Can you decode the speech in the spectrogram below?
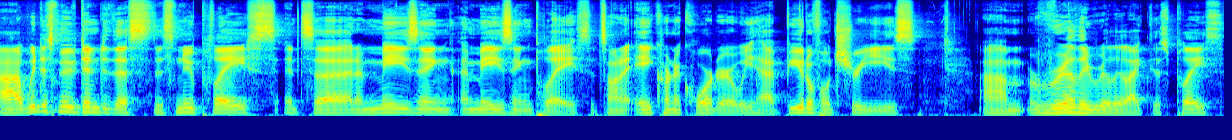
Uh, we just moved into this this new place. It's a, an amazing, amazing place. It's on an acre and a quarter. We have beautiful trees. Um, really, really like this place.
